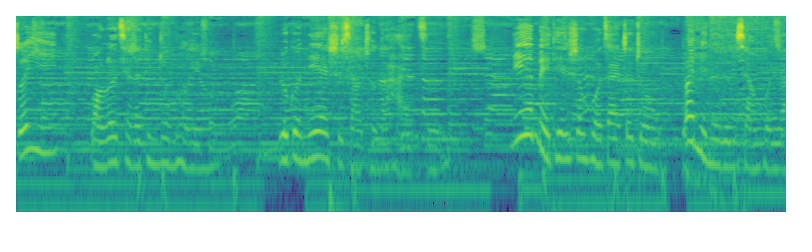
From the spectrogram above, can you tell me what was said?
所以，网络前的听众朋友，如果你也是小城的孩子，你也每天生活在这种外面的人想回来，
